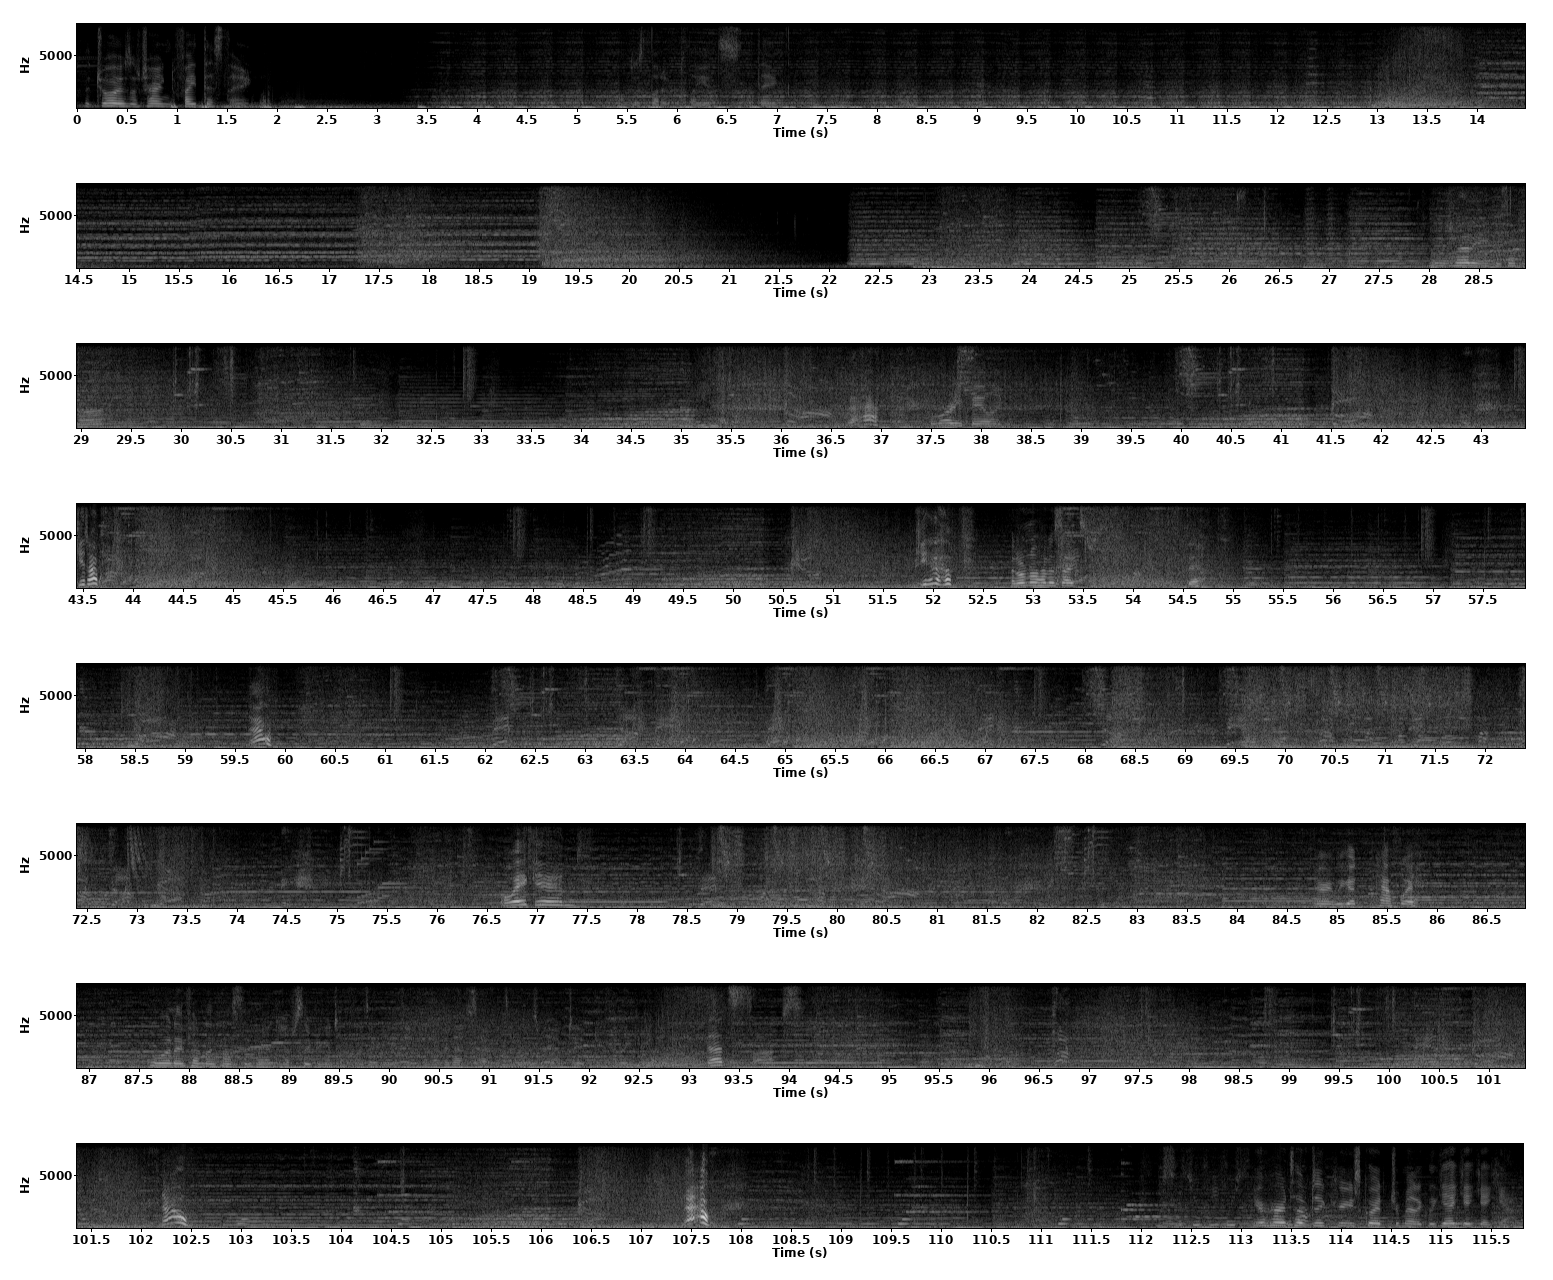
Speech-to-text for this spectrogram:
The joys of trying to fight this thing. Its Don't Asleep, I ended up sleeping until 4.30. I think whenever that happens, I lose my appetite and I feel like eating it. That sucks. No! No! Your hearts have decreased quite dramatically. Yeah, yeah, yeah, yeah.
